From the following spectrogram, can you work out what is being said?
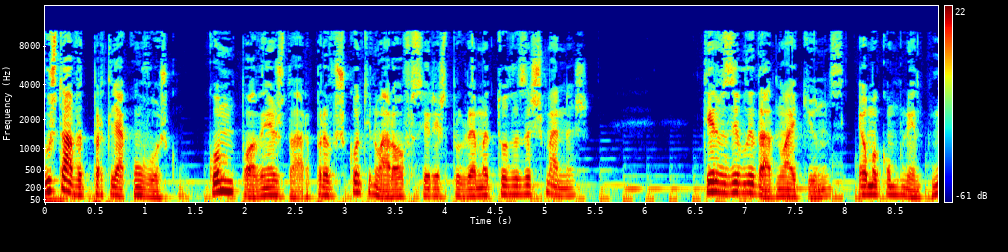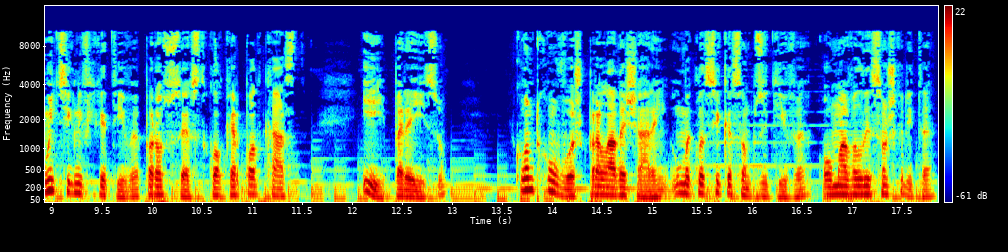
Gostava de partilhar convosco como me podem ajudar para vos continuar a oferecer este programa todas as semanas. Ter visibilidade no iTunes é uma componente muito significativa para o sucesso de qualquer podcast e, para isso, conto convosco para lá deixarem uma classificação positiva ou uma avaliação escrita.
